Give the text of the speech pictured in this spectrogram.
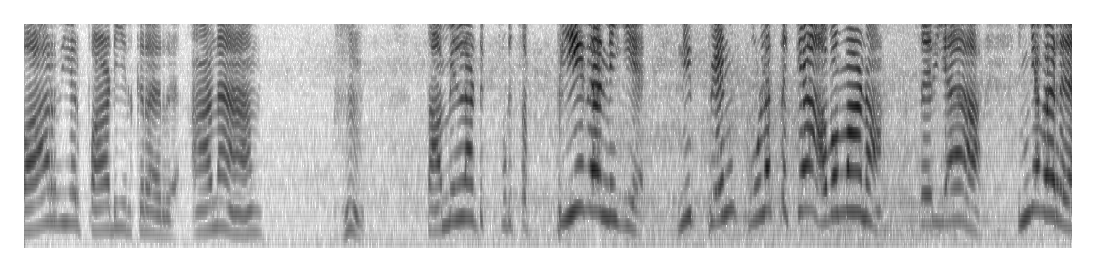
பாரதியார் பாடியிருக்கிறாரு. ஆனால் தமிழ்நாட்டுக்கு பிடிச்ச பீட நீயே. நீ பெண் குலத்துக்கே அவமானம். சரியா? இங்கே வேறு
